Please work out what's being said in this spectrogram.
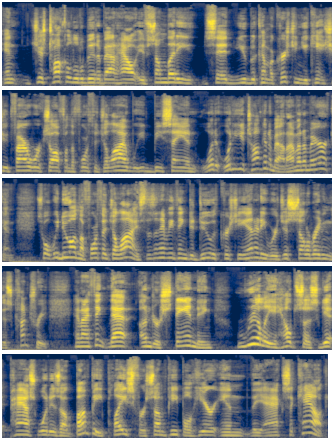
and just talk a little bit about how if somebody said you become a Christian, you can't shoot fireworks off on the 4th of July, we'd be saying, what, what are you talking about? I'm an American. It's what we do on the 4th of July. It doesn't have anything to do with Christianity. We're just celebrating this country. And I think that understanding really helps us get past what is a bumpy place for some people here in the Acts account.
